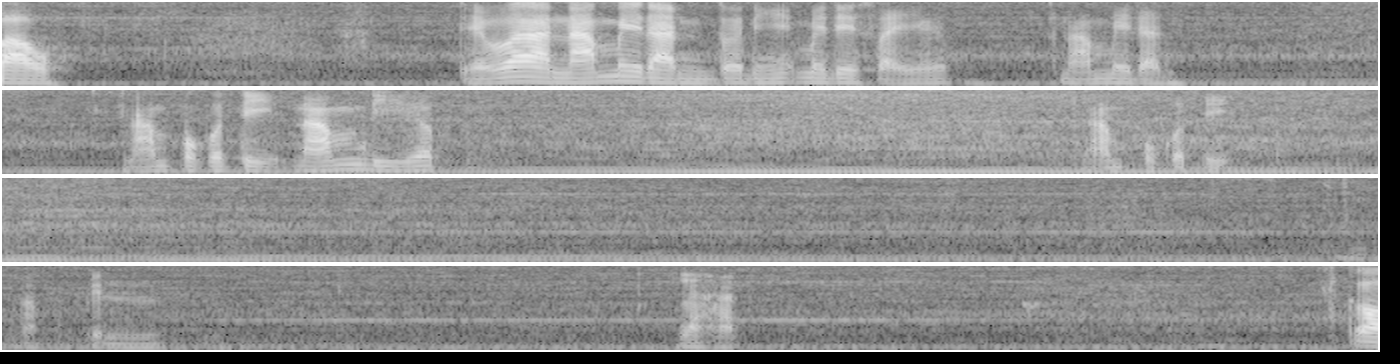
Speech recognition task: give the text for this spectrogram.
วาวแต่ว่าน้ำไม่ดันตัวนี้ไม่ได้ใส่ครับ น้ำไม่ดัน น้ำปกติน้ำดีครับ น้ำปกติ ครับเป็นรหัส ก็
